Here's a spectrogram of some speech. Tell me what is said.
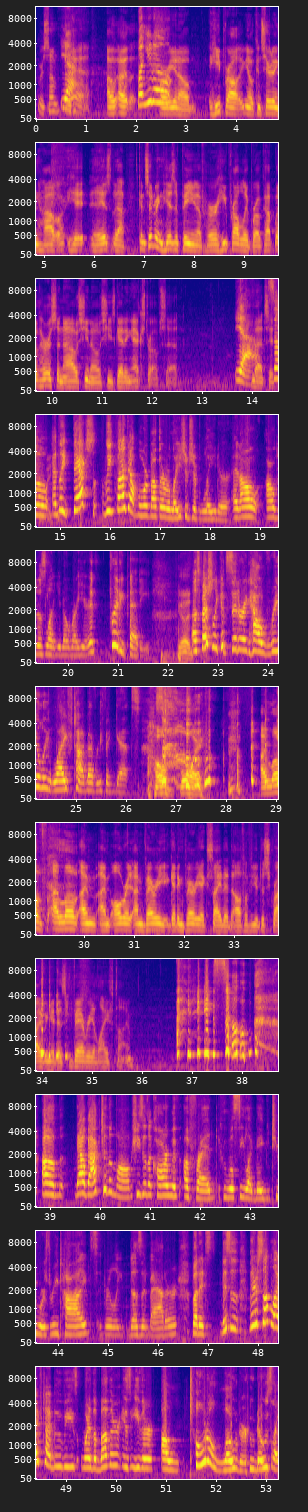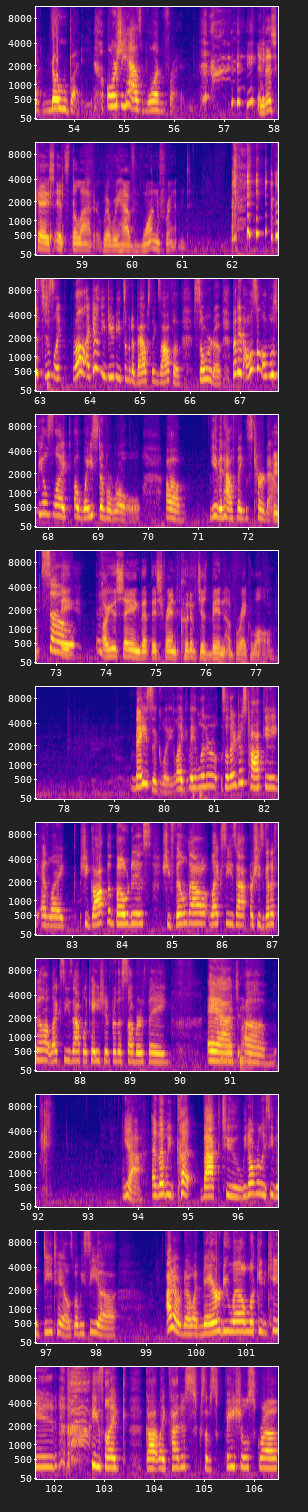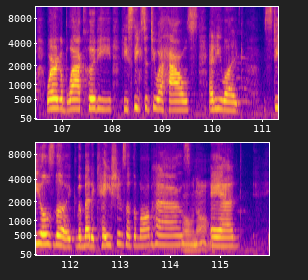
or something? Yeah. Oh, uh, But you know, or you know, he probably you know considering how he, his that considering his opinion of her, he probably broke up with her. So now she, you know she's getting extra upset. Yeah. so situation. and like they actually, we find out more about their relationship later, and I'll I'll just let you know right here. It's pretty petty, Good. especially considering how really lifetime everything gets. Oh boy. I love I love I'm I'm already I'm very getting very excited off of you describing it as very lifetime. so um now back to the mom. She's in the car with a friend who we'll see like maybe two or three times. It really doesn't matter. But it's this is there's some lifetime movies where the mother is either a total loner who knows like nobody or she has one friend. In this case, it's the latter, where we have one friend. It's just like, well, I guess you do need someone to bounce things off of, sort of. But it also almost feels like a waste of a role, um, given how things turn out. It- so, it- are you saying that this friend could have just been a brick wall? basically, like, they literally, so they're just talking, and like, she got the bonus. She filled out Lexi's, a- or she's gonna fill out Lexi's application for the summer thing. And, that's nice. um, yeah. And then we cut back to, we don't really see the details, but we see a, I don't know, a ne'er do well looking kid. He's like got like kind of some facial scrub, wearing a black hoodie. He sneaks into a house and he like steals the like, the medications that the mom has. Oh no. And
